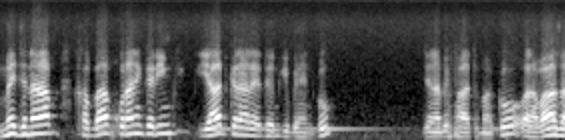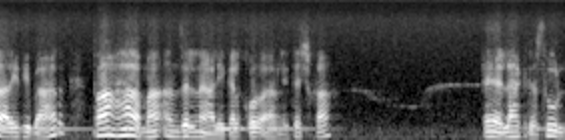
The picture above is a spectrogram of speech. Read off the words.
میں جناب خباب قرآن کریم یاد کرا رہے تھے ان کی بہن کو۔ جناب فاطمہ کو اور آواز آ رہی تھی باہر ہاں ماں انزل علی کل قرآن اے اللہ کے رسول،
